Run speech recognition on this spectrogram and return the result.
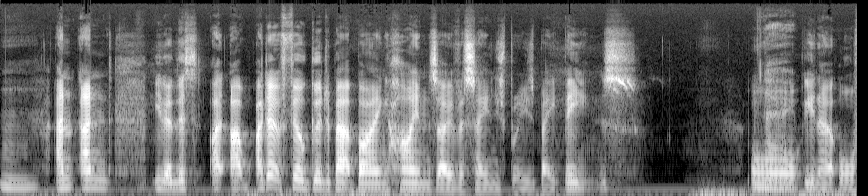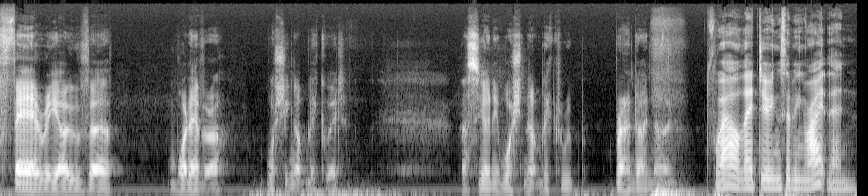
And and you know this I, I I don't feel good about buying Heinz over Sainsbury's baked beans or No. you know, or fairy over whatever washing up liquid. That's the only washing up liquid brand I know. Well, they're doing something right then,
